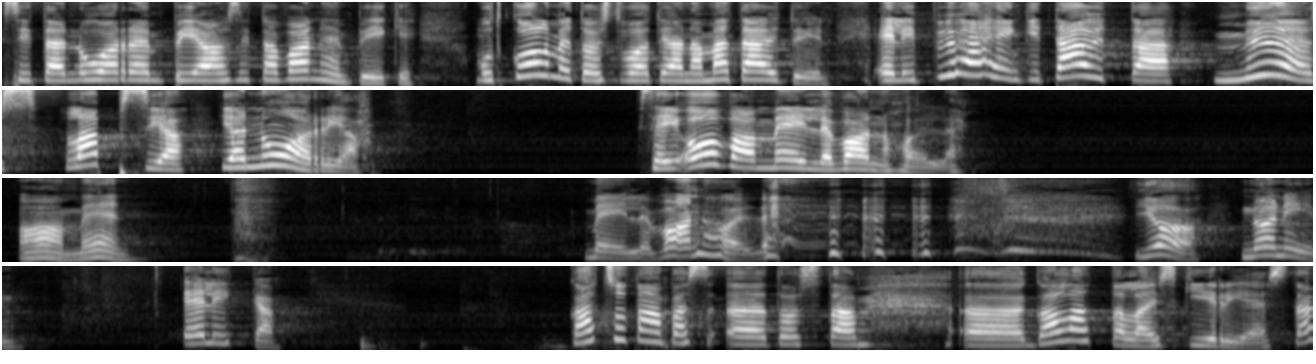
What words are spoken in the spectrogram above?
Sitä nuorempia on, sitä vanhempiakin. Mutta 13-vuotiaana mä täytyin. Eli pyhä henki täyttää myös lapsia ja nuoria. Se ei ole vaan meille vanhoille. Amen meille vanhoille. Joo, no niin. Elikkä katsotaanpas äh, tuosta äh, Galattalaiskirjeestä,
